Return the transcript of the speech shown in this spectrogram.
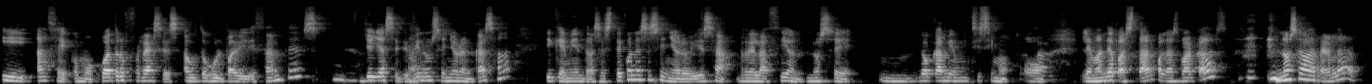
y hace como cuatro frases autoculpabilizantes, yo ya sé que tiene un señor en casa y que mientras esté con ese señor y esa relación no se mm, no cambie muchísimo o le mande a pastar con las vacas, no se va a arreglar.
